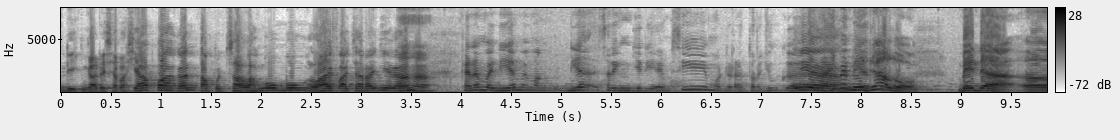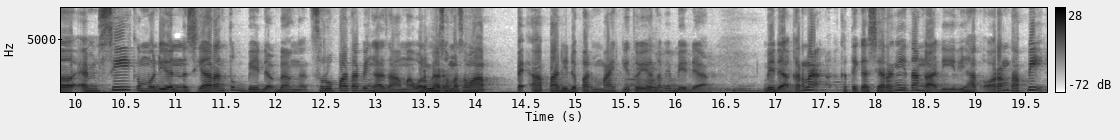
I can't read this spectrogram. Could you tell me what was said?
Di nggak ada siapa-siapa kan, takut salah ngomong live acaranya kan. Aha. Karena Mbak Dia memang dia sering jadi MC, moderator juga. Iya. tapi itu beda dia tuh. loh beda Eh, MC kemudian siaran tuh beda banget serupa tapi nggak sama walaupun sama-sama apa di depan mic gitu ya tapi beda beda karena ketika siarannya kita nggak dilihat orang tapi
